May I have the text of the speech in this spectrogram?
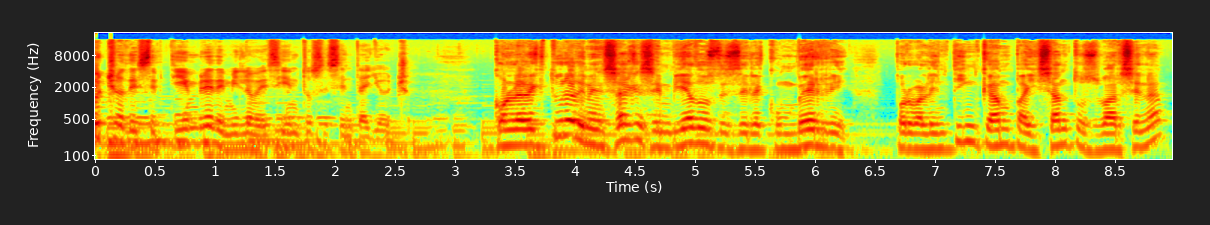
8 de septiembre de 1968. Con la lectura de mensajes enviados desde Lecumberri por Valentín Campa y Santos Bárcena,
